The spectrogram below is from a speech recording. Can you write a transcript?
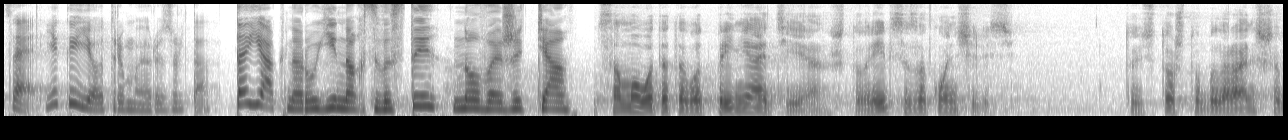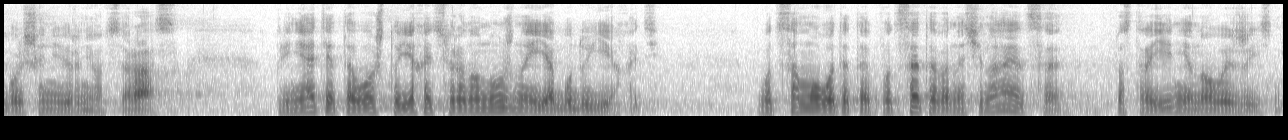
це, який я отримаю результат? та як на руїнах звести нове життя. Само вот это вот принятие, что рельсы закончились, то есть то, что было раньше, больше не вернется. Раз. Принятие того, что ехать все равно нужно, и я буду ехать. Вот само вот это, вот с этого начинается построение новой жизни.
